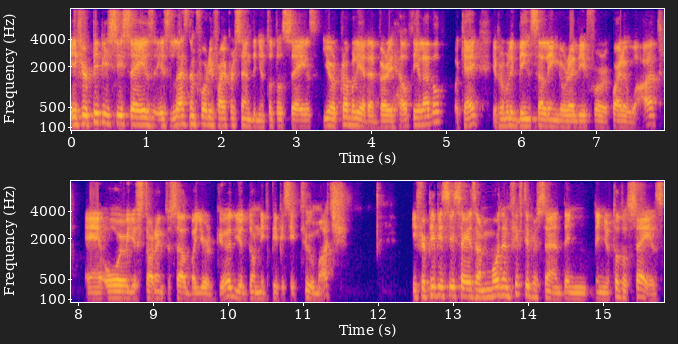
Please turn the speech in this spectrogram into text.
If your PPC sales is less than 45% in your total sales, you're probably at a very healthy level. Okay, you've probably been selling already for quite a while, uh, or you're starting to sell, but you're good. You don't need PPC too much. If your PPC sales are more than 50% than, than your total sales,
